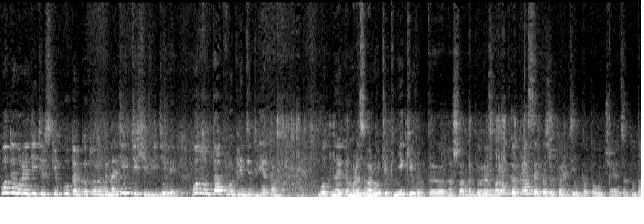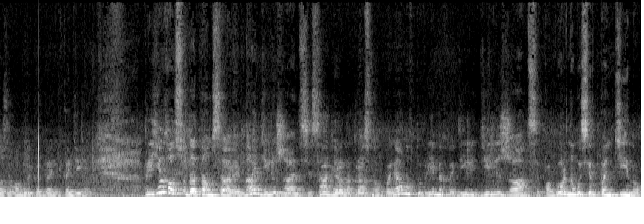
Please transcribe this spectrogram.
Вот его родительский хутор, который вы на диптихе видели, вот он так выглядит летом вот на этом развороте книги, вот э, нашла такой разворот, как раз эта же картинка получается туда за водой, когда они ходили. Приехал сюда там Сары на дилижансе. С Адлера на Красную Поляну в то время ходили дилижансы по горному серпантину.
